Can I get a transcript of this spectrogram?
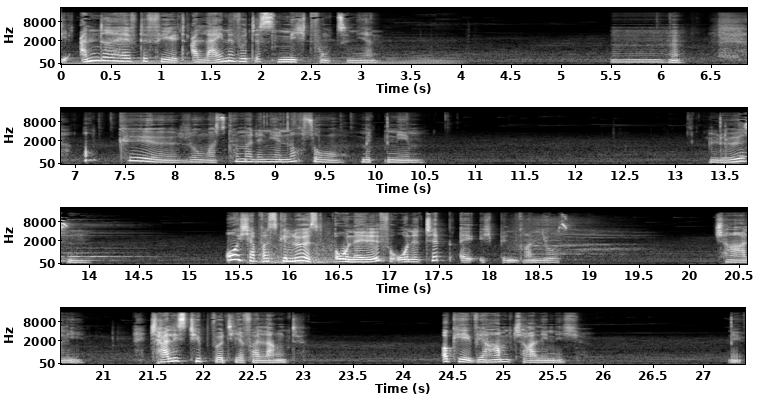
Die andere Hälfte fehlt. Alleine wird es nicht funktionieren. Mhm. Okay, so, was können wir denn hier noch so mitnehmen? Lösen. Oh, ich habe was gelöst. Ohne Hilfe, ohne Tipp. Ey, ich bin grandios. Charlie. Charlies Typ wird hier verlangt. Okay, wir haben Charlie nicht. Nee.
